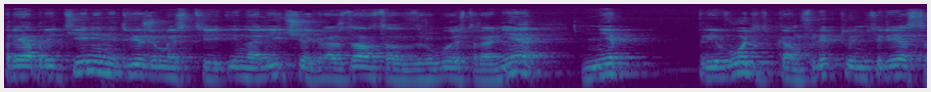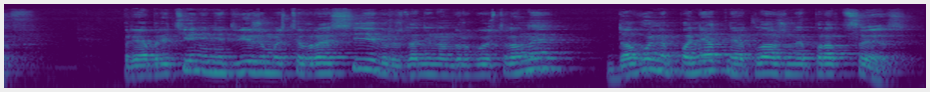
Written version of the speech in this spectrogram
Приобретение недвижимости и наличие гражданства в другой стране не приводит к конфликту интересов. Приобретение недвижимости в России гражданином другой страны – довольно понятный и отлаженный процесс –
